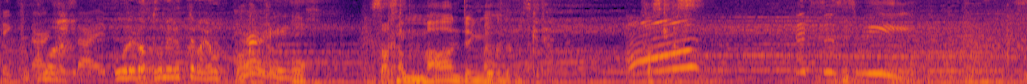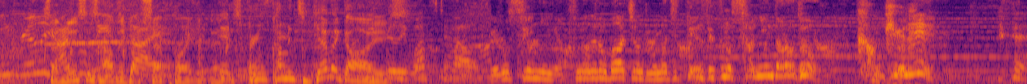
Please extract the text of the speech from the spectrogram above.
taking Naruto's side. 俺が止めるってばよ Hurry. Oh, commanding, man. 僕が見つけて Oh, that's so sweet. He really. So I this is how they believe got Sai. separated then. Good It's all person. coming together, He really guys. wants to help. ベロ仙人や綱手のばあちゃんと同じ伝説の3人だろうと関係ねえ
